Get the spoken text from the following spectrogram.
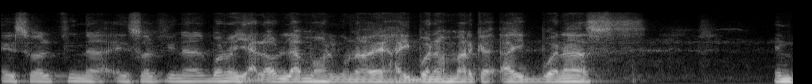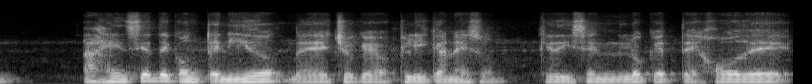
Eso al final, eso al final, bueno, ya lo hablamos alguna vez, hay buenas marcas, hay buenas em, agencias de contenido, de hecho, que explican eso, que dicen lo que te jode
